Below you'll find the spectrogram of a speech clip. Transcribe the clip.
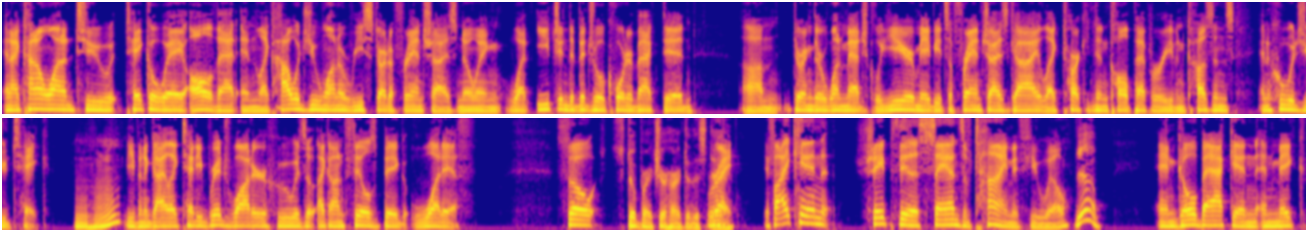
And I kind of wanted to take away all of that and, like, how would you want to restart a franchise knowing what each individual quarterback did um, during their one magical year? Maybe it's a franchise guy like Tarkenton, Culpepper, or even Cousins. And who would you take? Mm-hmm. Even a guy like Teddy Bridgewater, who is like on Phil's big what if. So Still breaks your heart to this day. Right. If I can shape the sands of time, if you will, Yeah. and go back and, and make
